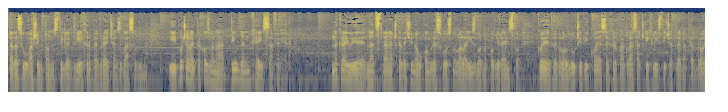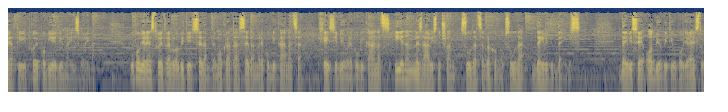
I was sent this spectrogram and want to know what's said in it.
Tada su u Washington stigle dvije hrpe vreća s glasovima i počela je takozvana Tilden Hayes afera. Na kraju je nadstranačka većina u kongresu osnovala izborno povjerenstvo koje je trebalo odlučiti koja se hrpa glasačkih listića treba prebrojati i tko je pobjedio na izborima. U povjerenstvu je trebalo biti sedam demokrata, sedam republikanaca, Hayes je bio republikanac i jedan nezavisni član sudaca Vrhovnog suda David Davis. Davis je odbio biti u povjerenstvu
